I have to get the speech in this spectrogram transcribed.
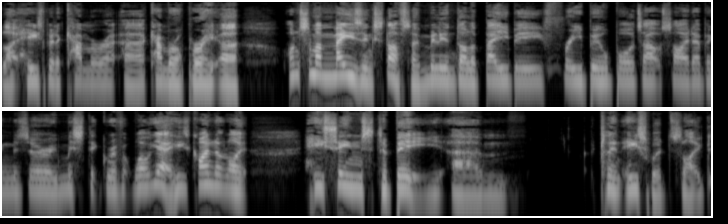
Like he's been a camera uh, camera operator on some amazing stuff. So Million Dollar Baby, Three Billboards Outside Ebbing, Missouri, Mystic River. Well, yeah, he's kind of like he seems to be um, Clint Eastwood's like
